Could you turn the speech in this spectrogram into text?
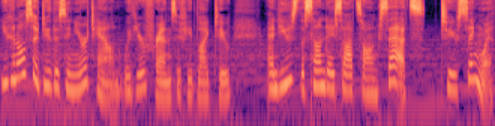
You can also do this in your town with your friends if you'd like to, and use the Sunday satsang sets to sing with.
